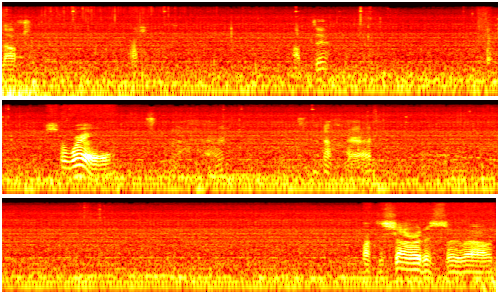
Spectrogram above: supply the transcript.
Left. What? Up there? So where? It's in the head. It's in the head. Fuck, this generator's so loud.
